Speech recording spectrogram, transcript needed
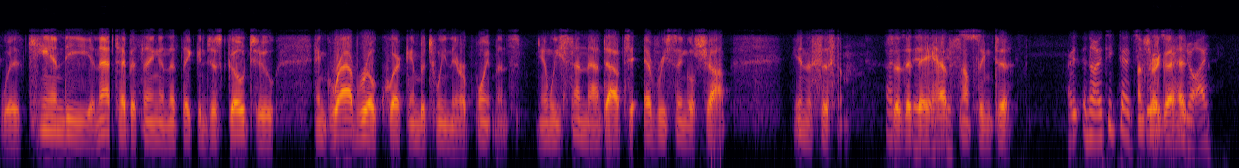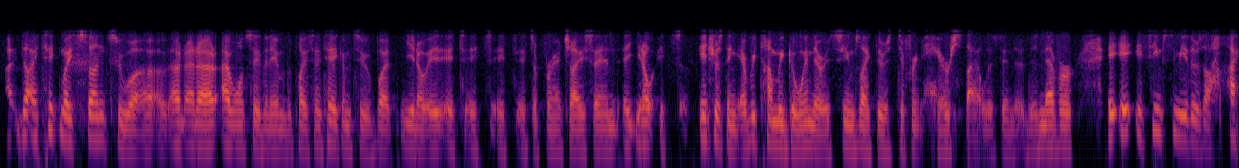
with candy, and that type of thing, and that they can just go to and grab real quick in between their appointments. And we send that out to every single shop in the system so that they have something to. I, no, I think that's. I'm great. sorry, go ahead. You know, I, I, I take my son to, uh, and and I, I won't say the name of the place I take him to, but you know, it, it's it's it's it's a franchise, and uh, you know, it's interesting. Every time we go in there, it seems like there's different hairstylists in there. There's never. It, it, it seems to me there's a high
